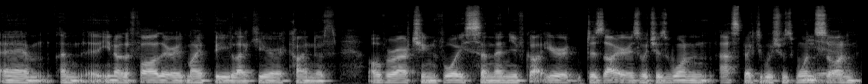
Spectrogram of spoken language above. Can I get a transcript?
Um, and, uh, you know, the father, it might be like your kind of overarching voice. And then you've got your desires, which is one aspect, which was one Yeah. son.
